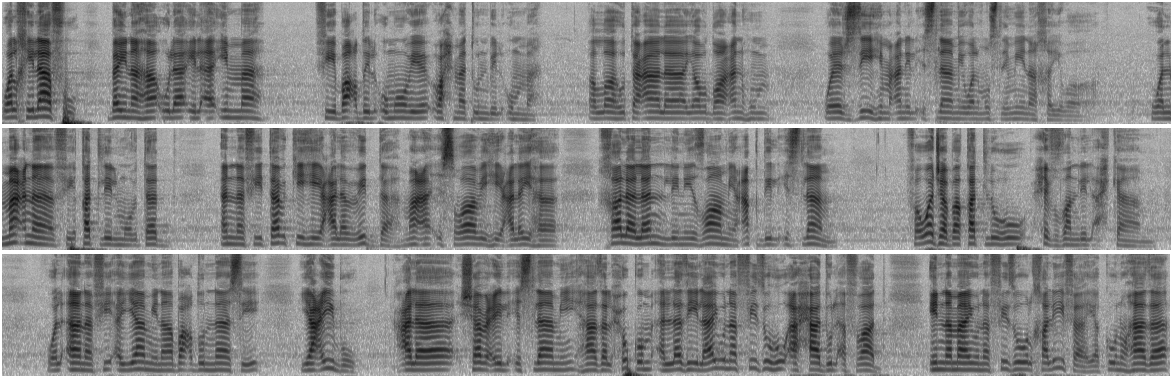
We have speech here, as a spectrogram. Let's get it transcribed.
والخلاف بين هؤلاء الأئمة في بعض الأمور رحمة بالأمة. الله تعالى يرضى عنهم ويجزيهم عن الإسلام والمسلمين خيرا. والمعنى في قتل المرتد أن في تركه على الردة مع إصراره عليها خللا لنظام عقد الإسلام فوجب قتله حفظا للأحكام. والآن في أيامنا بعض الناس يعيب على شرع الإسلام هذا الحكم الذي لا ينفذه أحد الأفراد إنما ينفذه الخليفة يكون هذا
